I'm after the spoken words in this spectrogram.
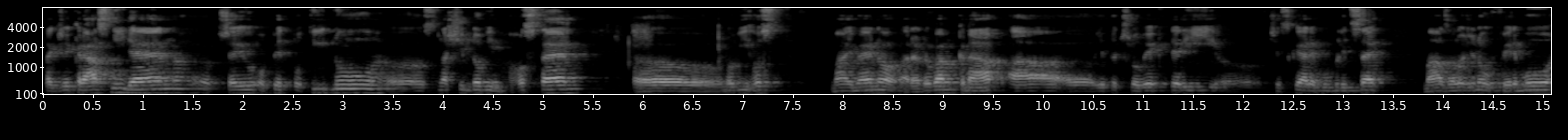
Takže krásný den, přeju opět po týdnu eh, s naším novým hostem. Eh, nový host má jméno Radovan Knáp a eh, je to člověk, který v České republice má založenou firmu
